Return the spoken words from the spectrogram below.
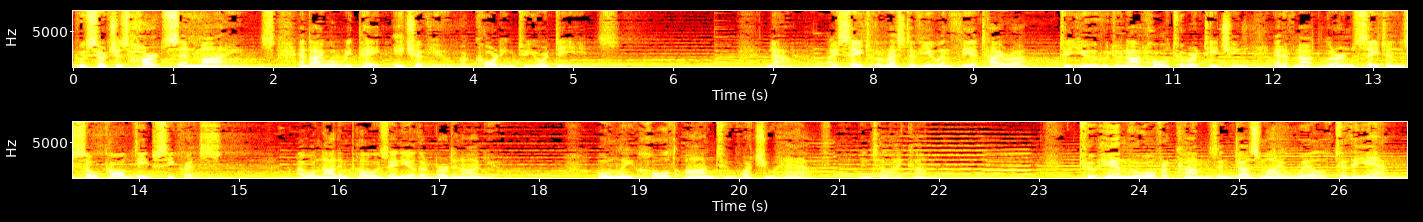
who searches hearts and minds, and I will repay each of you according to your deeds. Now, I say to the rest of you in Thyatira, to you who do not hold to her teaching and have not learned Satan's so-called deep secrets, I will not impose any other burden on you. Only hold on to what you have until I come. To him who overcomes and does my will to the end,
